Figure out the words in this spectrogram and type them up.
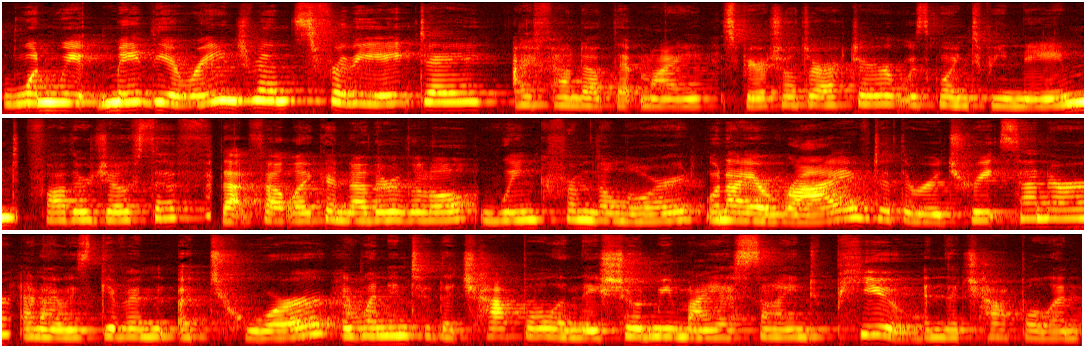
when we made the arrangements for the eight day, I found out that my spiritual director was going to be named Father Joseph. That felt like another little wink from the Lord. When I arrived at the retreat center and I was given a tour, I went into the chapel and they showed me my assigned pew in the chapel, and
